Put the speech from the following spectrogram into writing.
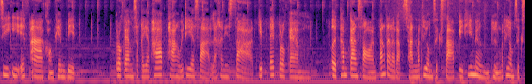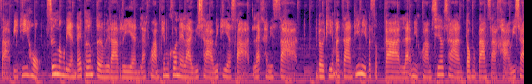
CEFR ของ Cambridge โปรแกรมศักยภาพทางวิทยาศาสตร์และคณิตศาสตร์ Gifted โปรแกรม เปิดทำการสอนตั้งแต่ระดับชั้นมัธยมศึกษาปีที่ 1 ถึงมัธยมศึกษาปีที่ 6 ซึ่งโรงเรียนได้เพิ่มเติมเวลาเรียน และความเข้มข้นในรายวิชาวิทยาศาสตร์ และคณิตศาสตร์ โดยทีมอาจารย์ที่มีประสบการณ์ และมีความเชี่ยวชาญตรงตามสาขาวิชา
